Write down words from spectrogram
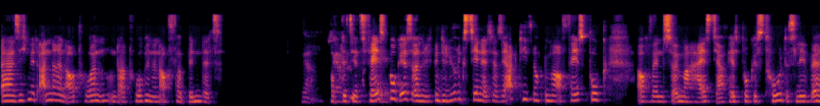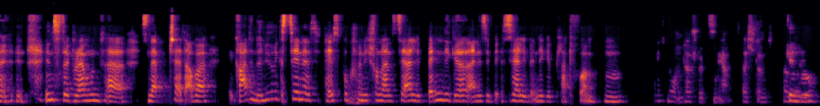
äh, sich mit anderen Autoren und Autorinnen auch verbindet. Ja, Ob das jetzt Facebook ist, also ich finde, die Lyrikszene ist ja sehr aktiv noch immer auf Facebook, auch wenn es immer heißt, ja, Facebook ist tot, es lebe Instagram und äh, Snapchat, aber gerade in der Lyrikszene ist Facebook, finde ich, schon eine sehr lebendige, eine sehr lebendige Plattform. Hm. Nicht nur unterstützen, ja, das stimmt. Also genau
